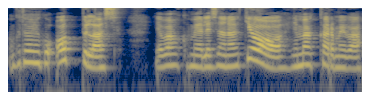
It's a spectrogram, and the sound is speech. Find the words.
Onko tuo joku oppilas? Ja Vauhkomieli sanoo, että joo. Ja McCarmiva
